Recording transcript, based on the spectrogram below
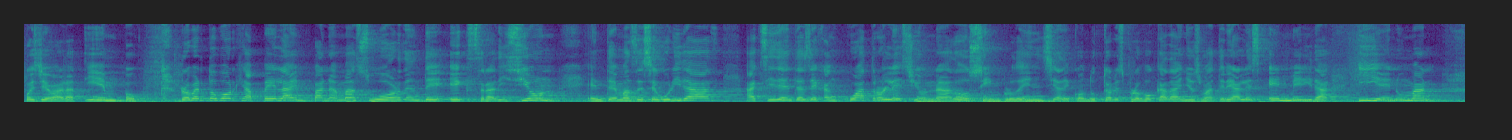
pues llevará tiempo. Roberto Borges apela en Panamá su orden de extradición. En temas de seguridad, accidentes dejan cuatro lesionados. Imprudencia de conductores provoca daños materiales en Mérida y en Humán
